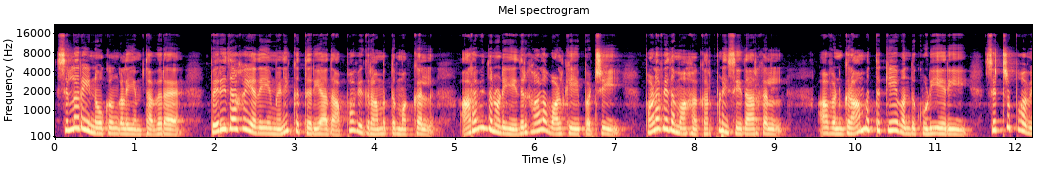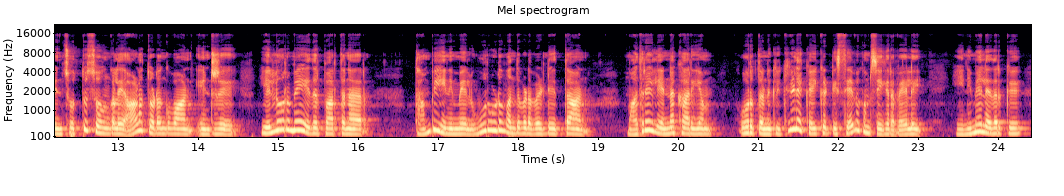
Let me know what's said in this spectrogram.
சில்லறை நோக்கங்களையும் தவிர பெரிதாக எதையும் நினைக்க தெரியாத அப்பாவி கிராமத்து மக்கள் அரவிந்தனுடைய எதிர்கால வாழ்க்கையை பற்றி பலவிதமாக கற்பனை செய்தார்கள். அவன் கிராமத்துக்கே வந்து குடியேறி சிற்றப்பாவின் சொத்து சுகங்களை ஆளத் தொடங்குவான் என்று எல்லோருமே எதிர்பார்த்தனர். தம்பி இனிமேல் ஊரோடு வந்துவிட வேண்டியதுதான். மதுரையில் என்ன காரியம்? ஒருத்தனுக்கு கீழே கை கட்டி சேவகம் செய்கிற வேலை. இனிமேல் எதற்கு?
